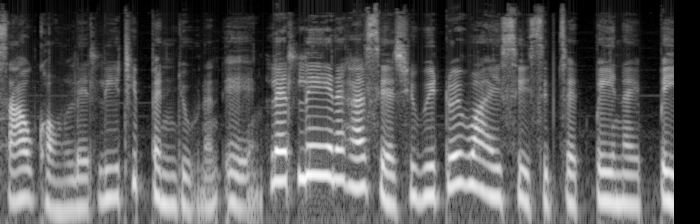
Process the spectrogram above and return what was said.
เศร้าของเลดลี่ที่เป็นอยู่นั่นเอง เลดลี่นะคะเสียชีวิตด้วยวัย 47 ปีในปี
